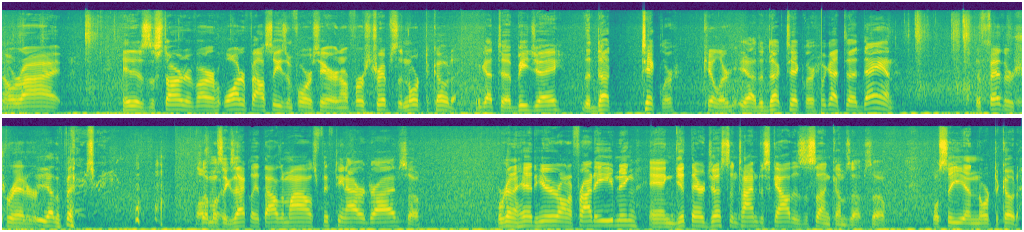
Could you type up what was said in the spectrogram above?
All right. It is the start of our waterfowl season for us here, and our first trip's to North Dakota. We got uh, BJ, the duck tickler, killer. Yeah, the duck tickler. We got uh, Dan, The feather shredder. Yeah, the fish. it's almost exactly a thousand miles, 15 hour drive. So we're gonna head here on a Friday evening and get there just in time to scout as the sun comes up. So we'll see you in North Dakota.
